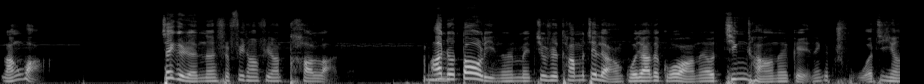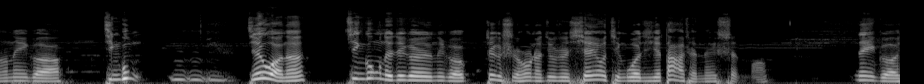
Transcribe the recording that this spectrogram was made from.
囊瓦，这个人呢是非常非常贪婪的。按照道理呢，没就是他们这两个国家的国王呢，要经常呢给那个楚国进行那个进贡。嗯嗯嗯结果呢，进贡的这个那个这个时候呢，就是先要经过这些大臣的审嘛。那个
